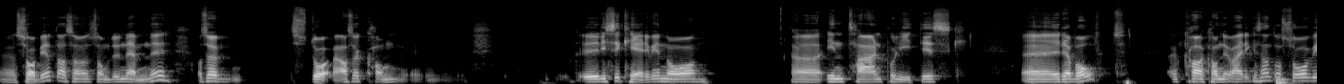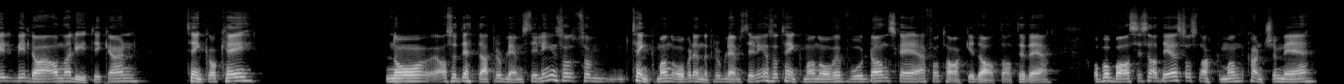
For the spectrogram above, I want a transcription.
uh, Sovjet, altså, som du nevner, altså, stå, altså kan Risikerer vi nå uh, intern politisk uh, revolt? Kan, kan, det være, ikke sant? Og så vil, vil da analytikeren tenke OK, nå, altså dette er problemstillingen, så, så, tenker man over denne problemstillingen. Så tenker man over hvordan skal jeg få tak i data til det. Og på basis av det så snakker man kanskje med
